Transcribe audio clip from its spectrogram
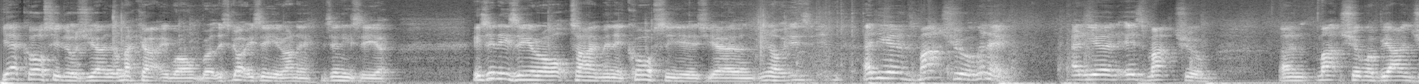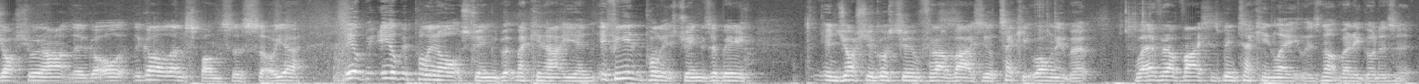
Yeah, of course he does. Yeah, the he won't, but he's got his ear, hasn't he? He's in his ear. He's in his ear all the time, innit? Of course he is. Yeah, and you know, Eddie Hearn's matchroom, isn't he? Eddie Hearn is matchroom, and matchroom are behind Joshua, aren't they? They've got all they got all them sponsors. So yeah, he'll be he'll be pulling all the strings, but making out Ian. If he ain't pulling strings, he'll be. And Joshua goes to him for advice. He'll take it, won't he? But whatever advice he's been taking lately is not very good, is it?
